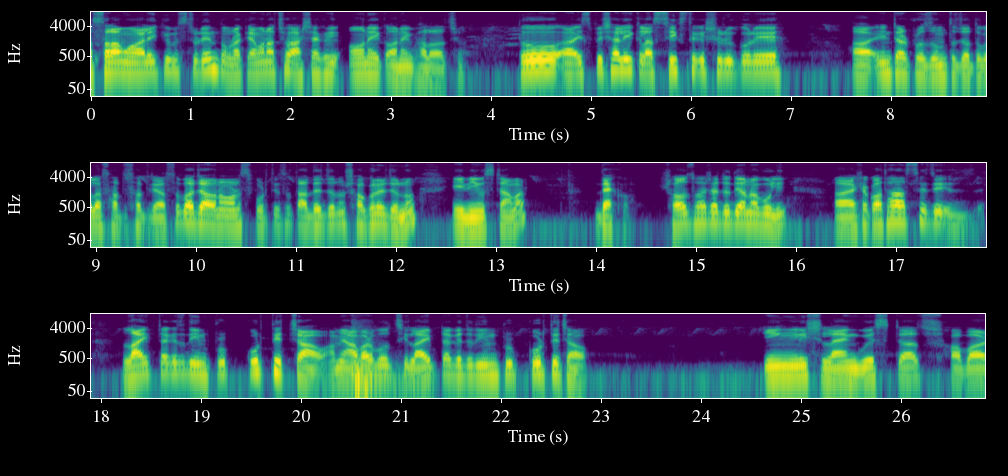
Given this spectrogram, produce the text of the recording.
আসসালামু আলাইকুম স্টুডেন্ট, তোমরা কেমন আছো? আশা করি অনেক অনেক ভালো আছো। তো স্পেশালি ক্লাস সিক্স থেকে শুরু করে ইন্টার পর্যন্ত যতগুলো ছাত্রছাত্রী আছো বা যারা অনার্স পড়তেছো, তাদের জন্য, সকলের জন্য এই নিউজটা আমার। দেখো, সহজ ভাষা যদি আমরা বলি একটা কথা আছে যে লাইফটাকে যদি ইমপ্রুভ করতে চাও, আমি আবার বলছি লাইফটাকে যদি ইমপ্রুভ করতে চাও ইংলিশ ল্যাঙ্গুয়েজটা সবার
